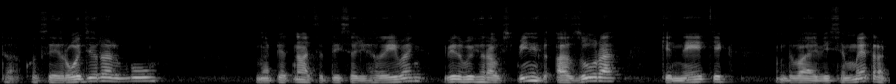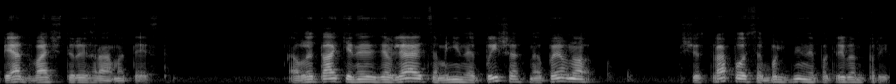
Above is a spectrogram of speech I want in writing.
Так, оцей розіграш був на 15 тисяч гривень. Він виграв спінінг Азура Kinetic 2,8 метра 5,24 грама тест. Але так і не з'являється, мені не пише. Напевно, щось трапилося, бо людині не потрібен приз.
